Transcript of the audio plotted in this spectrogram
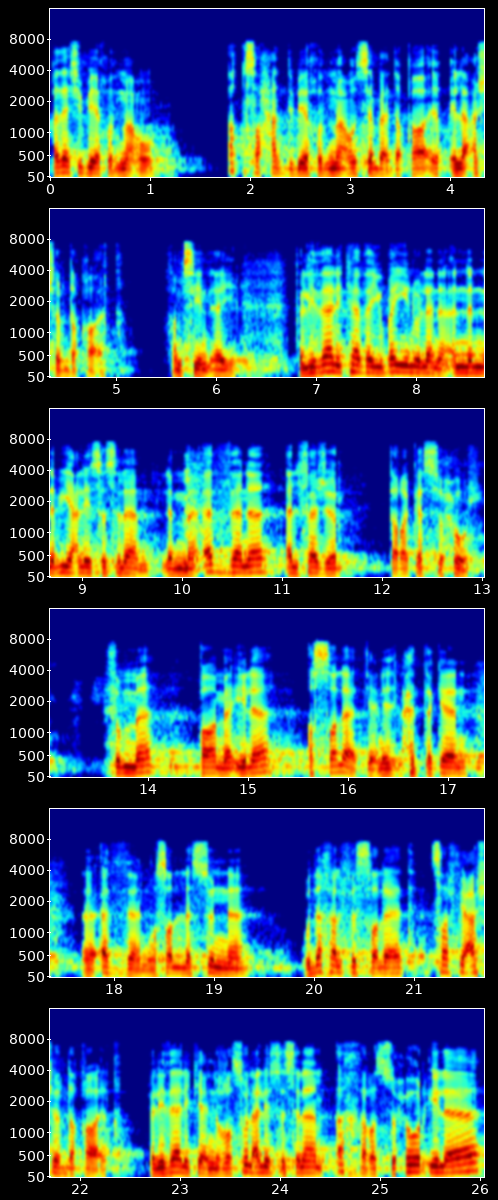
قداش بيأخذ معه؟ أقصى حد بيأخذ معه سبع دقائق إلى عشر دقائق. خمسين آية. فلذلك هذا يبين لنا أن النبي عليه الصلاة والسلام لما أذن الفجر ترك السحور. ثم قام إلى الصلاة. يعني حتى كان أذن وصلى السنة ودخل في الصلاة صار في عشر دقائق. فلذلك يعني الرسول عليه الصلاة والسلام أخر السحور إلى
